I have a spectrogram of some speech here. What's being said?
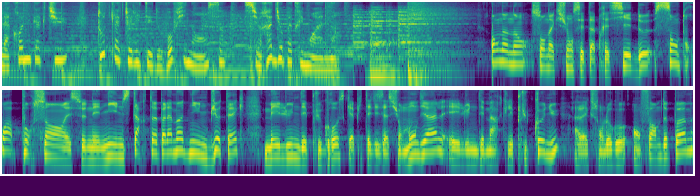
La chronique actu, toute l'actualité de vos finances sur Radio Patrimoine. En un an, son action s'est appréciée de 103%. Et ce n'est ni une start-up à la mode, ni une biotech, mais l'une des plus grosses capitalisations mondiales et l'une des marques les plus connues, avec son logo en forme de pomme,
